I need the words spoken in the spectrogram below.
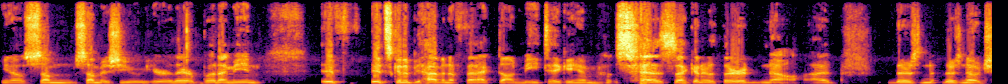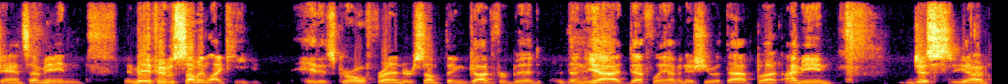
you know some some issue here or there, but I mean, if it's going to be have an effect on me taking him second or third, no, I, there's n- there's no chance. I mean, if it was something like he hit his girlfriend or something, God forbid, then yeah, I'd definitely have an issue with that. But I mean, just you know.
